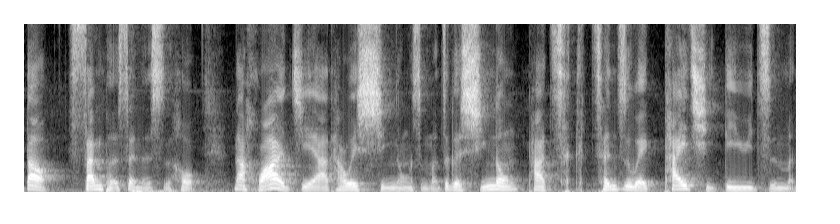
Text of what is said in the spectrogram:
到三 percent 的时候，那华尔街啊，它会形容什么？这个形容它称称之为开启地狱之门。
